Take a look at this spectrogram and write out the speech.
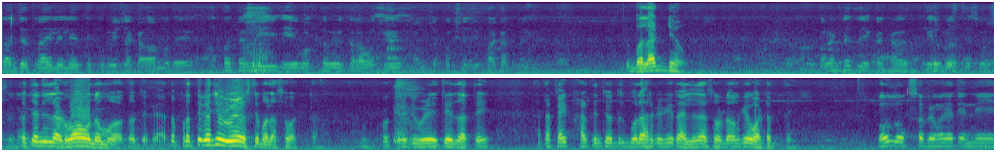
राज्यात राहिलेले ते पूर्वीच्या काळामध्ये. आता त्यांनी हे वक्तव्य करावं की आमच्या पक्षाची ताकद नाही? बलाढ्य राहिले. त्यांनी लढवावं ना मग आता ते काय? आता प्रत्येकाची वेळ असते मला असं वाटतं. प्रत्येकाची वेळ येते जाते. आता काही फार त्यांच्याबद्दल बोलासारखं काही राहिलेलं असं वाटतं मला काही वाटत नाही. भाऊ लोकसभेमध्ये त्यांनी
